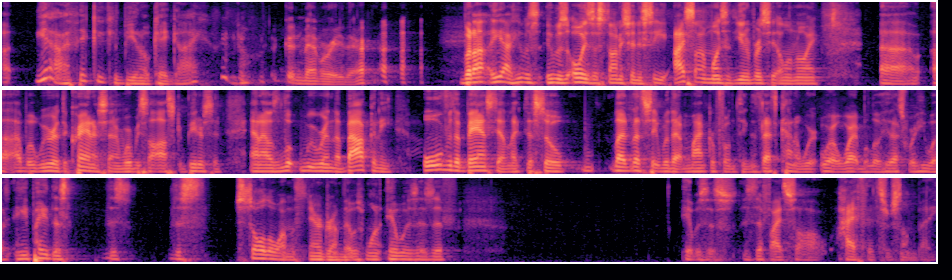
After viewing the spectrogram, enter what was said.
uh, yeah, I think he could be an okay guy. You know, Good memory there. But I, yeah, he was. It was always astonishing to see. I saw him once at the University of Illinois. Uh, uh, we were at the Krannert Center where we saw Oscar Peterson, and I was. Look, we were in the balcony over the bandstand like this. So let, let's say where that microphone thing is. That's kind of where, where right below. Here, that's where he was. And he played this this this solo on the snare drum. That was one. It was as if. It was as, as if I saw Heifetz or somebody,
